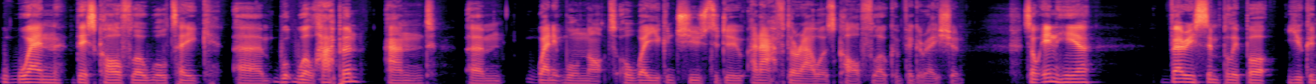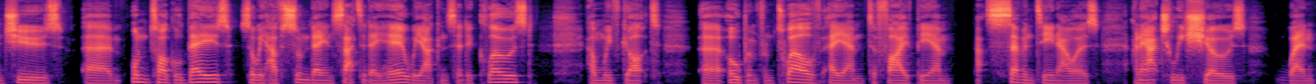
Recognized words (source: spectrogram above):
when this call flow will take um, will happen and um, when it will not, or where you can choose to do an after hours call flow configuration. So in here, very simply put, you can choose um, untoggle days. So we have Sunday and Saturday here. We are considered closed, and we've got uh, open from 12 a.m. to 5 p.m. That's 17 hours, and it actually shows when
